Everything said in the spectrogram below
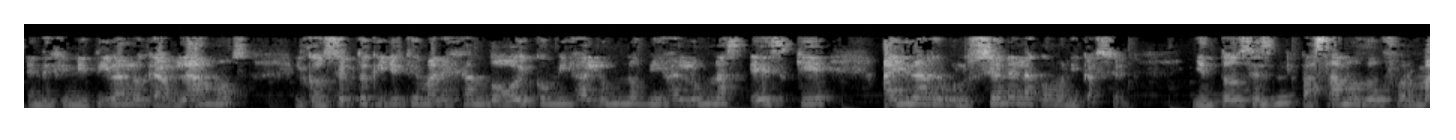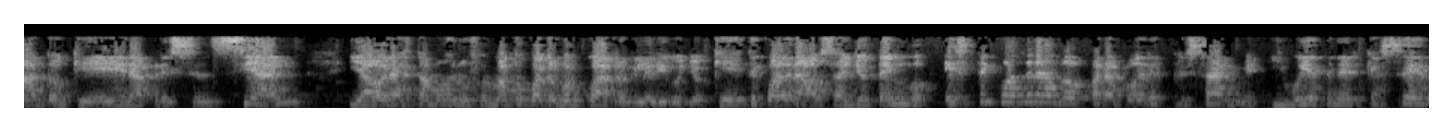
en definitiva, lo que hablamos, el concepto que yo estoy manejando hoy con mis alumnos, mis alumnas, es que hay una revolución en la comunicación. Y entonces pasamos de un formato que era presencial y ahora estamos en un formato 4x4, que le digo yo, que es este cuadrado. O sea, yo tengo este cuadrado para poder expresarme y voy a tener que hacer,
